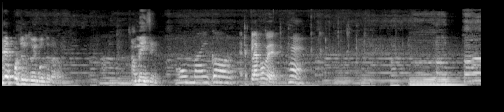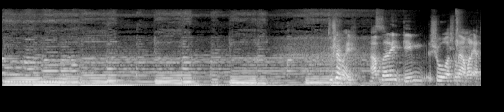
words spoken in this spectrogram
twelve পর্যন্ত তুমি বলতে পারো। অ্যামেজিং ও মাই গড একটা ক্ল্যাপ হবে? হ্যাঁ। তুষার ভাই আপনার এই গেম শো আসলে আমার এত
